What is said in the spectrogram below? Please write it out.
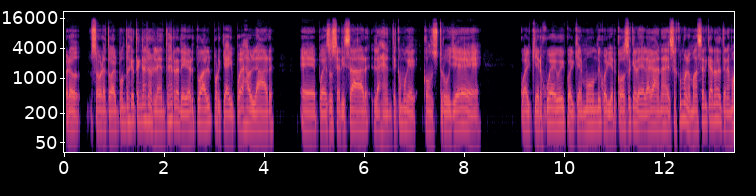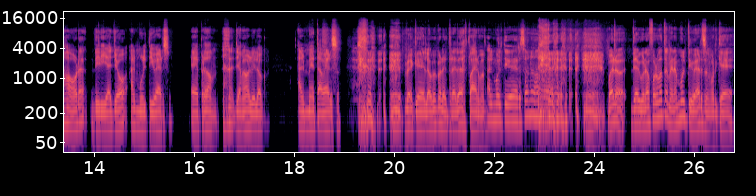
Pero sobre todo el punto es que tengas los lentes de realidad virtual porque ahí puedes hablar, eh, puedes socializar. La gente como que construye cualquier juego y cualquier mundo y cualquier cosa que le dé la gana. Eso es como lo más cercano que tenemos ahora, diría yo, al multiverso. Eh, perdón, ya me volví loco. Al metaverso. me quedé loco con el trailer de Spider-Man. Al multiverso, no. bueno, de alguna forma también es multiverso, porque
